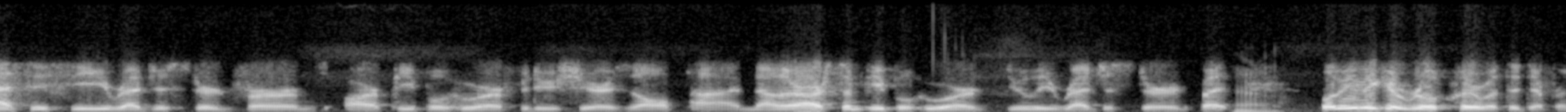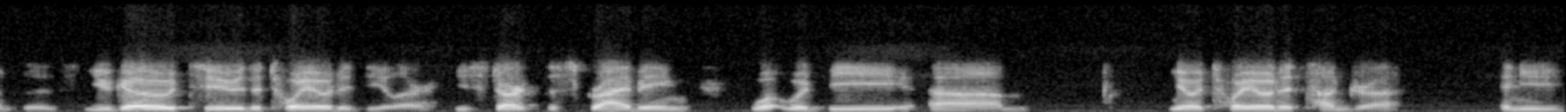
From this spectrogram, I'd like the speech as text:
SEC registered firms are people who are fiduciaries all the time. Now there are some people who are duly registered, but right. Let me make it real clear what the difference is. You go to the Toyota dealer, you start describing what would be, um, you know, a Toyota Tundra, and you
